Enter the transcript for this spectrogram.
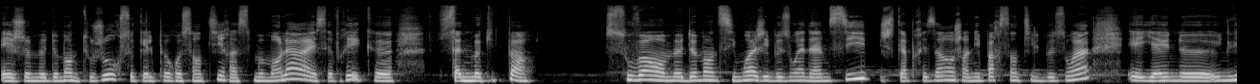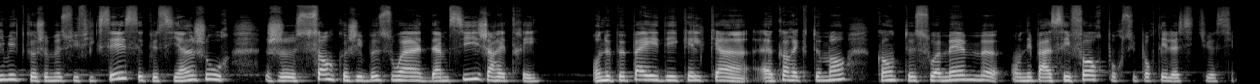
Et je me demande toujours ce qu'elle peut ressentir à ce moment-là. Et c'est vrai que ça ne me quitte pas. Souvent, on me demande si moi j'ai besoin d'un. Jusqu'à présent, j'en ai pas ressenti le besoin. Et il y a une, limite que je me suis fixée, c'est que si un jour je sens que j'ai besoin d'un j'arrêterai. On ne peut pas aider quelqu'un euh, correctement quand soi-même on n'est pas assez fort pour supporter la situation.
